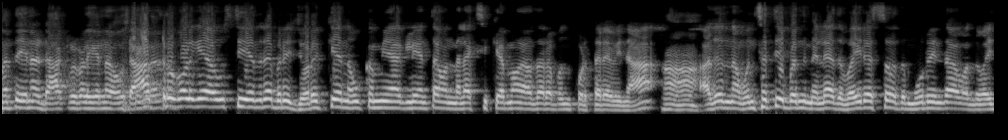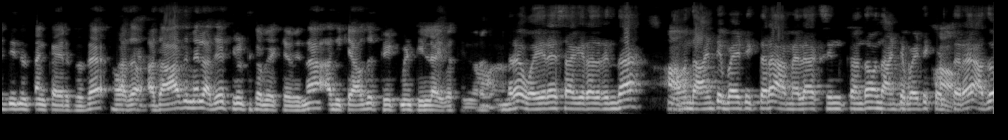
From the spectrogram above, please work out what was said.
ಮತ್ತೆ ಏನೋ ಡಾಕ್ಟರ್ಗಳಿಗೆ ಏನೋ ಡಾಕ್ಟರ್ ಡಾಕ್ಟರ್ಗಳಿಗೆ ಔಷಧಿ ಅಂದ್ರೆ ಬರೀ ಜ್ವರಕ್ಕೆ ನೋವು ಕಮ್ಮಿ ಆಗ್ಲಿ ಅಂತ ಒಂದ್ ಮೆಲಾಕ್ಸಿಕಮ್ ಯಾವ್ದಾರ ಬಂದ್ ಕೊಡ್ತಾರೆ ವಿನ. ಅದನ್ನ ಒಂದ್ಸತಿ ಬಂದ ಮೇಲೆ ಅದು ವೈರಸ್ ಅದು ಮೂರರಿಂದ ಒಂದು ವೈದ್ಯ ದಿನದ ತನಕ ಇರ್ತದೆ. ಅದು ಅದಾದ್ಮೇಲೆ ಅದೇ ತಿಳ್ಕೊಬೇಕೆ ವಿನ. ಅದಕ್ಕೆ ಯಾವ್ದು ಟ್ರೀಟ್ಮೆಂಟ್ ಇಲ್ಲ ಇವತ್ತಿನ ಅಂದ್ರೆ ವೈರಸ್ ಆಗಿರೋದ್ರಿಂದ ಒಂದು ಆಂಟಿಬಯೋಟಿಕ್ ತರ ಆ ಮೆಲಾಕ್ಸಿನ್ ಅಂತ ಒಂದು ಆಂಟಿಬಯೋಟಿಕ್ ಕೊಡ್ತಾರೆ. ಅದು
